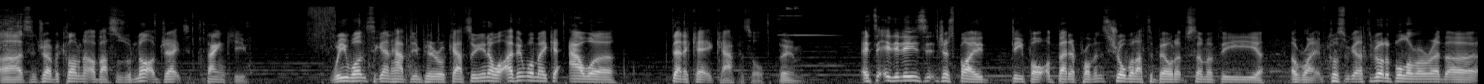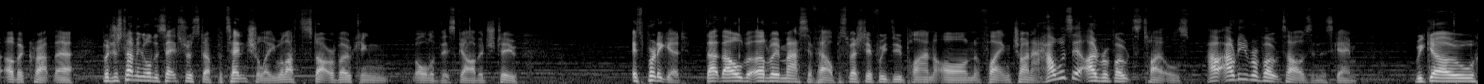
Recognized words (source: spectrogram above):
Uh, since you have a kilometer of vassals would not object, thank you. We once again have the Imperial capital. You know what? I think we'll make it our dedicated capital. Boom. It, it is just by default a better province. Sure, we'll have to build up some of the... Oh, right, of course we're going to have to build up all of our other, other crap there. But just having all this extra stuff, potentially, we'll have to start revoking all of this garbage too. It's pretty good. That, that'll, that'll be a massive help, especially if we do plan on fighting China. How was it I revoked titles? How, how do you revoke titles in this game? We go...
